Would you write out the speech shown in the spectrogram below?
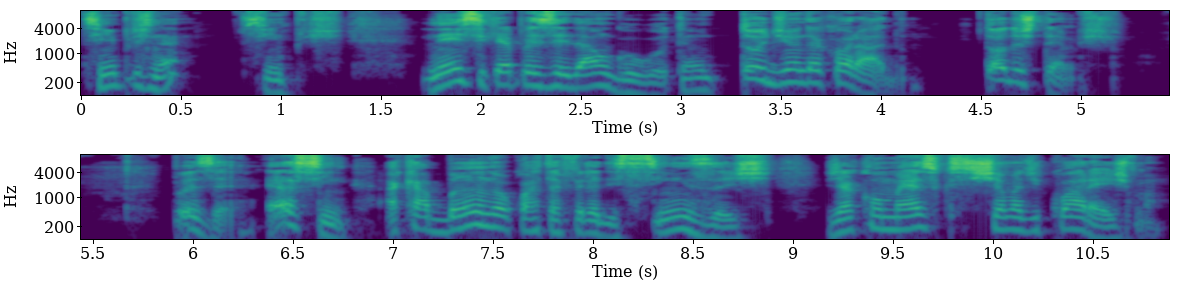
Simples, né? Simples. Nem sequer precisei dar um Google, tenho tudinho decorado. Todos temos. Pois é, é assim, acabando a quarta-feira de cinzas, já começa o que se chama de quaresma.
